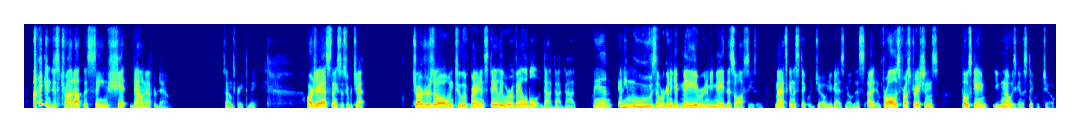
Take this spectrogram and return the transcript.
I can just trot out the same shit down after down? Sounds great to me. RJS, thanks to super chat. Chargers 0 2. If Brandon Staley were available, dot, dot, dot man, any moves that we're going to get made, we're going to be made this offseason. Matt's going to stick with Joe. You guys know this. I, for all his frustrations post game, you know he's going to stick with Joe.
